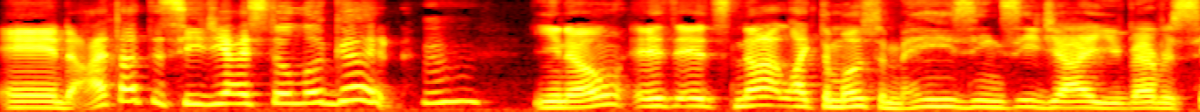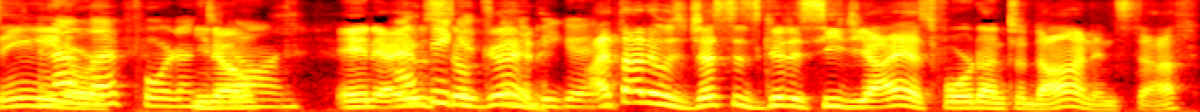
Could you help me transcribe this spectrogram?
and I thought the CGI still looked good. Mm-hmm. You know, it, it's not like the most amazing CGI you've ever seen. And I or, left Forward Unto you know, Dawn. and it I was think still good. be good. I thought it was just as good as CGI as Forward Unto Dawn and stuff.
